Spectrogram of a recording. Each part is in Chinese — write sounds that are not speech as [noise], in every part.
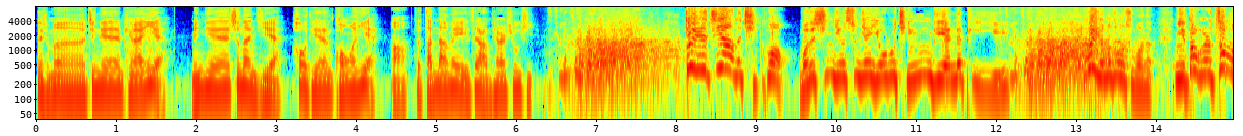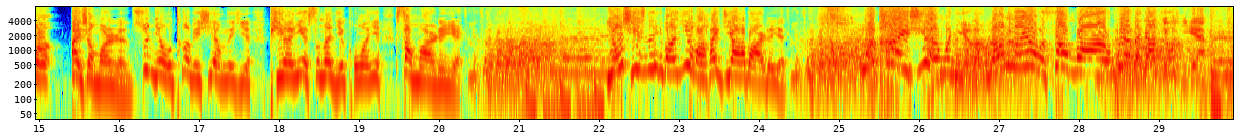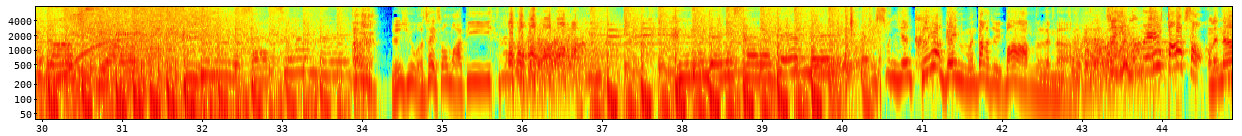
那什么，今天平安夜，明天圣诞节，后天狂欢夜啊，这咱单位这两天休息。对于这样的情况，我的心情瞬间犹如晴天的霹雳。为什么这么说呢？你豆哥这么爱上班的人，瞬间我特别羡慕那些平安夜、圣诞节、狂欢夜上班的人，[laughs] 尤其是那帮夜晚还加班的人，我太羡慕你了。能不能让我上班？我不想在家休息。[laughs] 允许我再装马逼。[laughs] 这瞬间可想给你们大嘴巴子了呢！最近怎么没人打赏了呢？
